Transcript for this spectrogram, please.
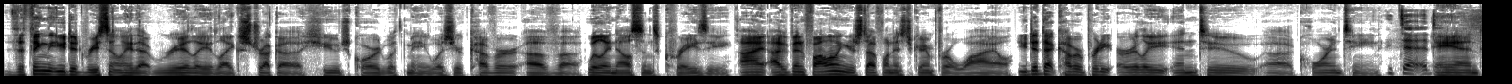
The thing that you did recently that really like struck a huge chord with me was your cover of uh, Willie Nelson's "Crazy." I I've been following your stuff on Instagram for a while. You did that cover pretty early into uh, quarantine. I did, and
